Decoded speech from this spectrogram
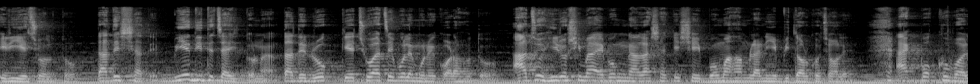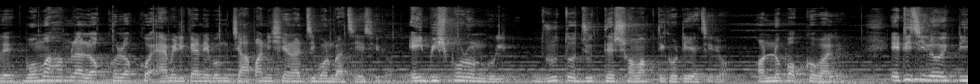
এড়িয়ে চলতো। তাদের সাথে বিয়ে দিতে চাইতো না। তাদের রোগকে ছোঁয়াচে বলে মনে করা হতো। আজও হিরোসীমা এবং নাগাসাকি সেই বোমা হামলা নিয়ে বিতর্ক চলে। এক পক্ষ বলে, বোমা হামলা লক্ষ লক্ষ আমেরিকান এবং জাপানি সেনার জীবন বাঁচিয়েছিল। এই বিস্ফোরণগুলি দ্রুত যুদ্ধের সমাপ্তি ঘটিয়েছিল। অন্য পক্ষ বলে, এটি ছিল একটি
